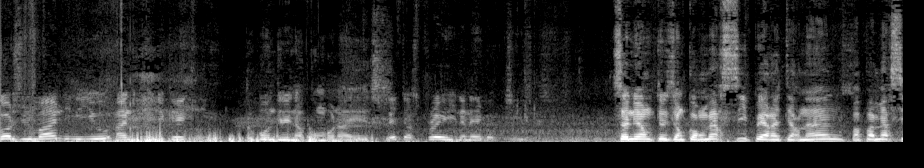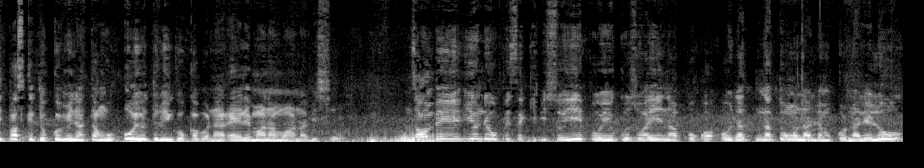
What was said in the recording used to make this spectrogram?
God is reminding you and indicating. Tobondeli na kombo na Yesu. Let us pray in the name of Jesus. Seigneur, nous te disons encore merci, Père éternel. Papa, merci parce que tu as commis tango oyo tolingi kokabona réellement na mwana biso. Nzambe, yo nde opesaki biso ye mpo ye kozwa ye na pokwa oyo na ntongo na mokolo na lelo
